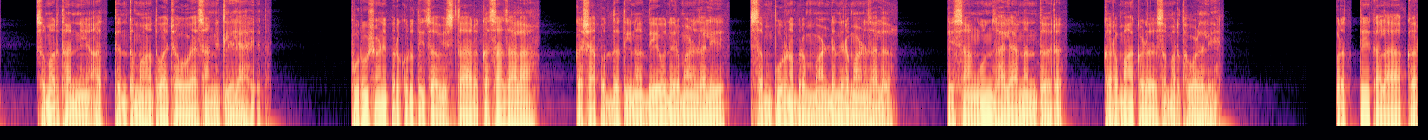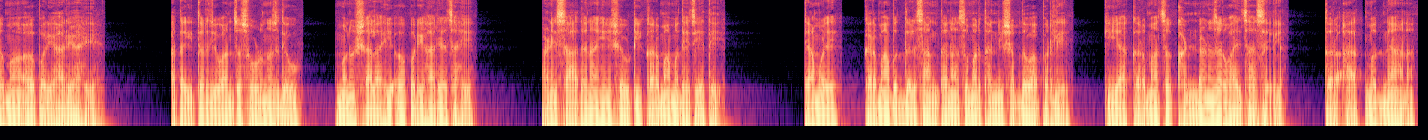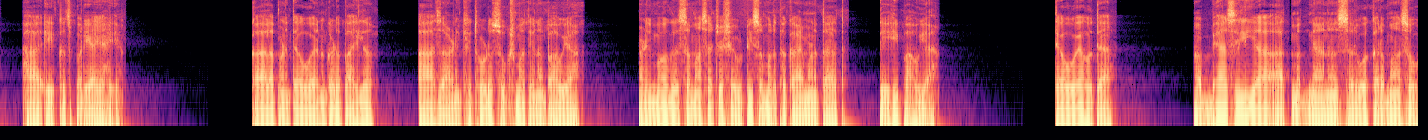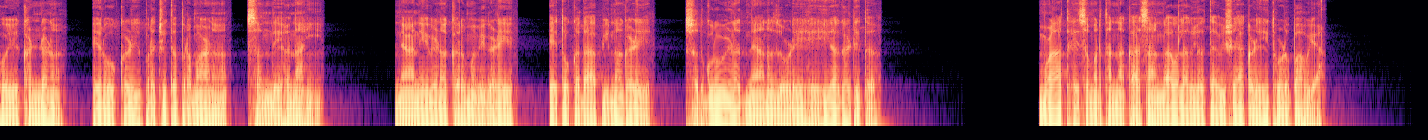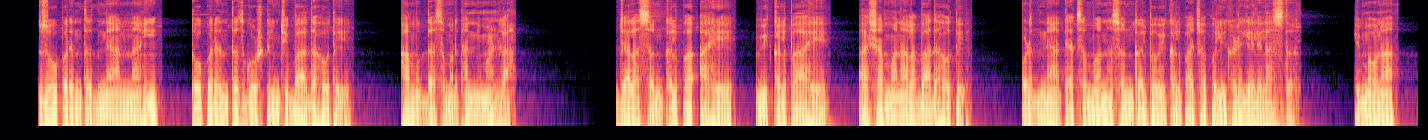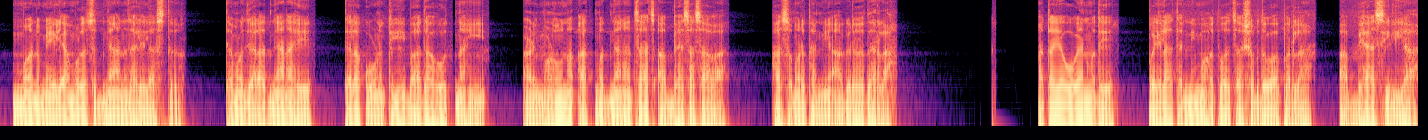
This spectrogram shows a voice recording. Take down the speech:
समर्थांनी अत्यंत महत्त्वाच्या ओव्या सांगितलेल्या आहेत. पुरुष आणि प्रकृतीचा विस्तार कसा झाला? कशा पद्धतीनं देव निर्माण झाले? संपूर्ण ब्रह्मांड निर्माण झालं? हे सांगून झाल्यानंतर कर्माकडं समर्थ वळले. प्रत्येकाला कर्म अपरिहार्य आहे. आता इतर जीवांचं सोडूनच देऊ मनुष्यालाही अपरिहार्यच आहे. आणि साधना ही शेवटी कर्मामध्येच येते. त्यामुळे कर्माबद्दल सांगताना समर्थांनी शब्द वापरले की या कर्माचं खंडन जर व्हायचं असेल तर आत्मज्ञान हा एकच पर्याय आहे. काल आपण त्या ओव्यांकडं पाहिलं. आज आणखी थोडं सूक्ष्मतेनं पाहूया. आणि मग समासाच्या शेवटी समर्थ काय म्हणतात तेही पाहूया. त्या ओव्या होत्या अभ्यासिलिया आत्मज्ञान सर्व कर्मास होय खंडण हे रोकडी प्रचित प्रमाण संदेह नाही. ज्ञानेविण कर्म विघडे हे तो कदापि न घडे. सद्गुरुविण ज्ञान जोडे हेही अघटित. मुळात हे समर्थांना का सांगावं लागलं त्या विषयाकडेही थोडं पाहूया. जोपर्यंत ज्ञान नाही तोपर्यंतच गोष्टींची बाधा होते हा मुद्दा समर्थांनी मांडला. ज्याला संकल्प आहे विकल्प आहे अशा मनाला बाधा होते. पण ज्ञात्याचं मन संकल्प विकल्पाच्या पलीकडे गेलेलं असतं. किंबहुना मन मेल्यामुळंच ज्ञान झालेलं असतं. त्यामुळे ज्याला ज्ञान आहे त्याला कोणतीही बाधा होत नाही. आणि म्हणून आत्मज्ञानाचाच अभ्यास असावा हा समर्थांनी आग्रह धरला. आता या ओव्यांमध्ये पहिला त्यांनी महत्त्वाचा शब्द वापरला अभ्यासिलिया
